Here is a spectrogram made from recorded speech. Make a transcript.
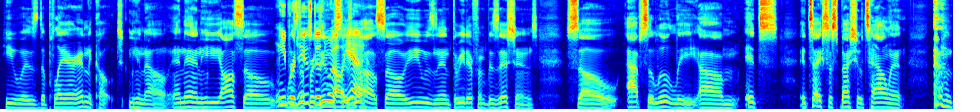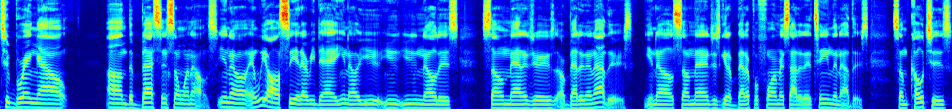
he was the player and the coach, you know, and then he also he was produced the as well, yeah. well. So he was in three different positions. So absolutely, um, it's it takes a special talent to bring out um, the best in someone else, you know, and we all see it every day. You know, you you you notice some managers are better than others. You know, some managers get a better performance out of their team than others. Some coaches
